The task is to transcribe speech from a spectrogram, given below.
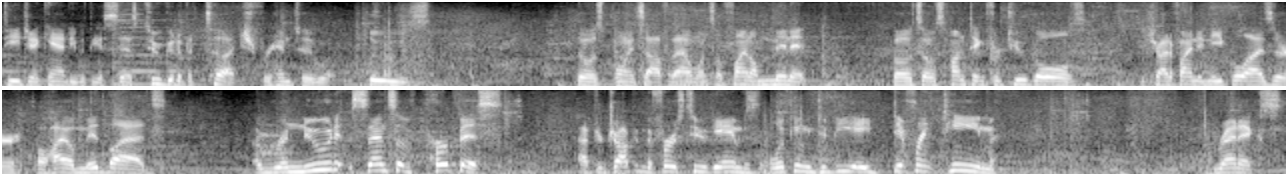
DJ Candy with the assist. Too good of a touch for him to lose those points off of that one. So final minute, Bozos hunting for two goals to try to find an equalizer. Ohio Midlads, a renewed sense of purpose after dropping the first two games, looking to be a different team. Renix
